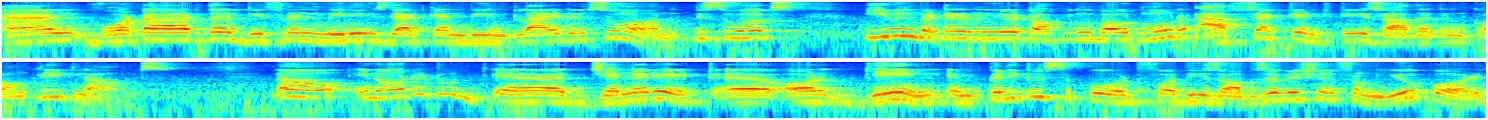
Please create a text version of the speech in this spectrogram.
and what are the different meanings that can be implied and so on this works even better when you're talking about more abstract entities rather than concrete nouns now, in order to uh, generate uh, or gain empirical support for these observations from Leopold,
